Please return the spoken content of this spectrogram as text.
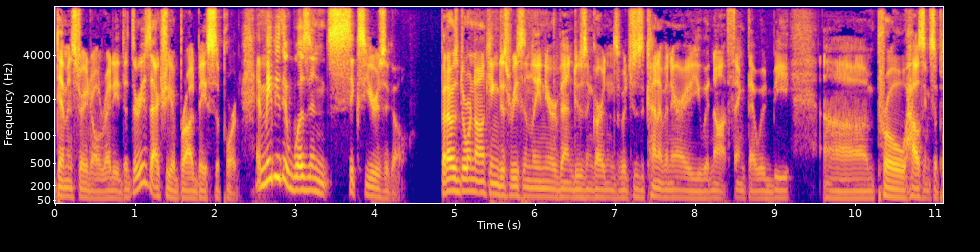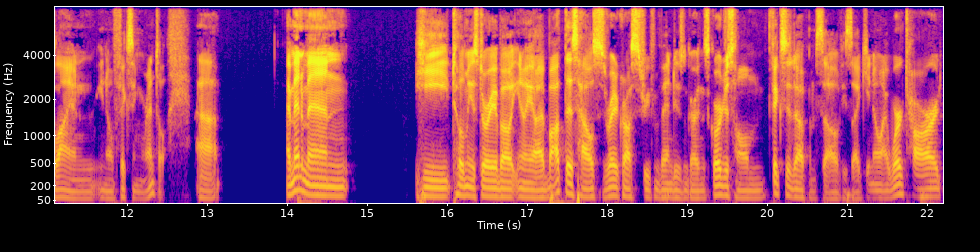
demonstrated already that there is actually a broad based support. And maybe there wasn't six years ago. But I was door knocking just recently near VanDusen Gardens, which is kind of an area you would not think that would be um, pro housing supply and you know fixing rental. Uh, I met a man he told me a story about, you know, yeah, I bought this house, it's right across the street from VanDusen Gardens, gorgeous home, fixed it up himself. He's like, you know, I worked hard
